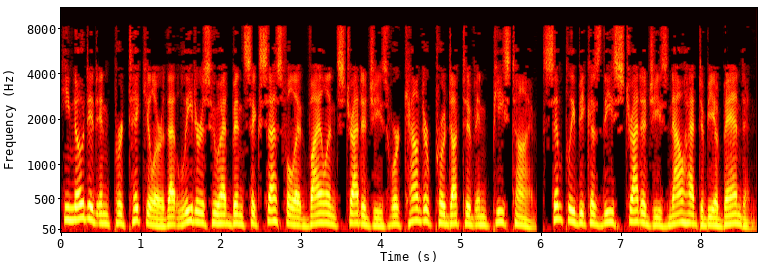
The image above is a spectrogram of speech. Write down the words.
He noted in particular that leaders who had been successful at violent strategies were counterproductive in peacetime, simply because these strategies now had to be abandoned.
